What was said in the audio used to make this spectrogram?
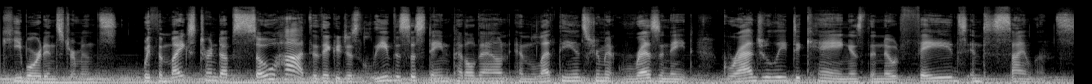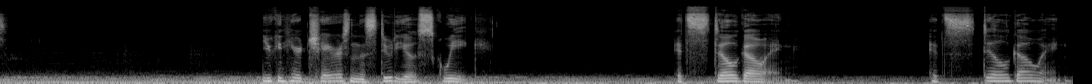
keyboard instruments. With the mics turned up so hot that they could just leave the sustain pedal down and let the instrument resonate, gradually decaying as the note fades into silence. You can hear chairs in the studio squeak. It's still going. It's still going.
